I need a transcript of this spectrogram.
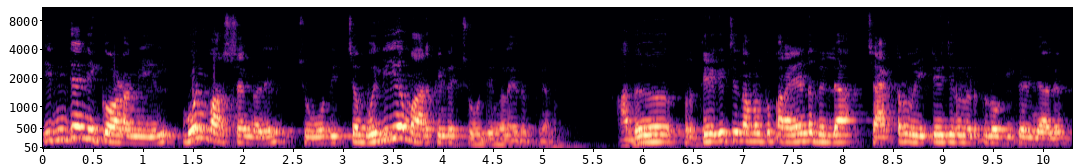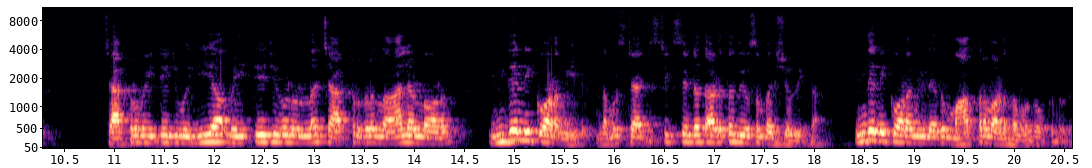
ഇന്ത്യൻ ഇക്കോണമിയിൽ മുൻ വർഷങ്ങളിൽ ചോദിച്ച വലിയ മാർക്കിന്റെ ചോദ്യങ്ങൾ ഏതൊക്കെയാണ്? അത് പ്രത്യേകിച്ച് നമ്മൾക്ക് പറയേണ്ടതില്ല. ചാപ്റ്റർ വെയിറ്റേജുകൾ എടുത്തു നോക്കിക്കഴിഞ്ഞാൽ ചാപ്റ്റർ വെയിറ്റേജ് വലിയ വെയിറ്റേജുകളുള്ള ചാപ്റ്ററുകൾ നാലെണ്ണമാണ്. ഇന്ത്യൻ ഇക്കോണമിയിൽ നമ്മൾ സ്റ്റാറ്റിസ്റ്റിക്സിന്റെ അടുത്ത ദിവസം പരിശോധിക്കാം. ഇന്ത്യൻ ഇക്കോണമിയിൽ അത് മാത്രമാണ് നമ്മൾ നോക്കുന്നത്.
